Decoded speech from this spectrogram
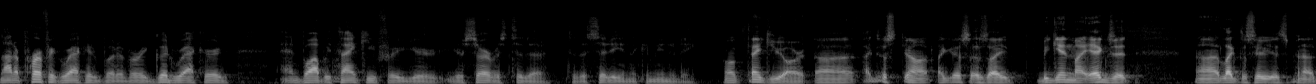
not a perfect record, but a very good record. And Bob, we thank you for your, your service to the, to the city and the community. Well, thank you, Art. Uh, I just, you know, I guess as I begin my exit, uh, I'd like to say it's been a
